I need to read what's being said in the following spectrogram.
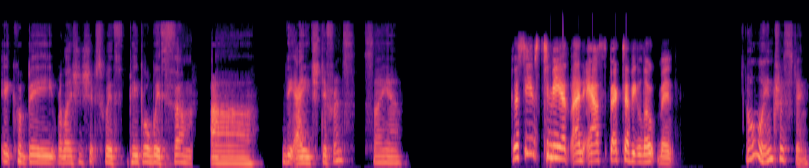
it could be relationships with people with um uh the age difference. So yeah. This seems to me an aspect of elopement. Oh, interesting.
